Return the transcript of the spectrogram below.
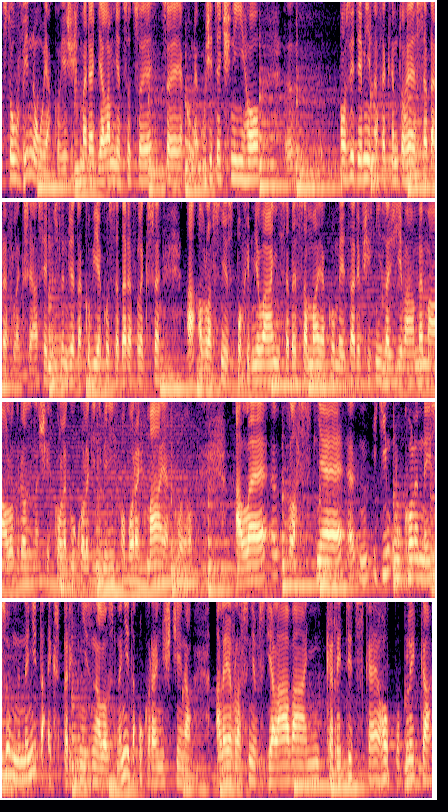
s tou vinou, jako Ježíš Maria dělám něco, co je, co je jako neužitečného, pozitivním efektem toho je sebereflexe. Já si myslím, že takový jako sebereflexe a, a vlastně spochybňování sebe sama, jako my tady všichni zažíváme, málo kdo z našich kolegů, kolegyní v jiných oborech má. Jako, jo. Ale vlastně eh, i tím úkolem nejsou, není ta expertní znalost, není ta ukrajinština, ale je vlastně vzdělávání kritického publika,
